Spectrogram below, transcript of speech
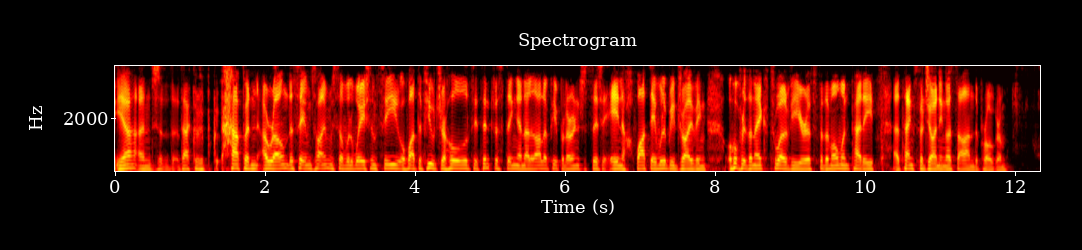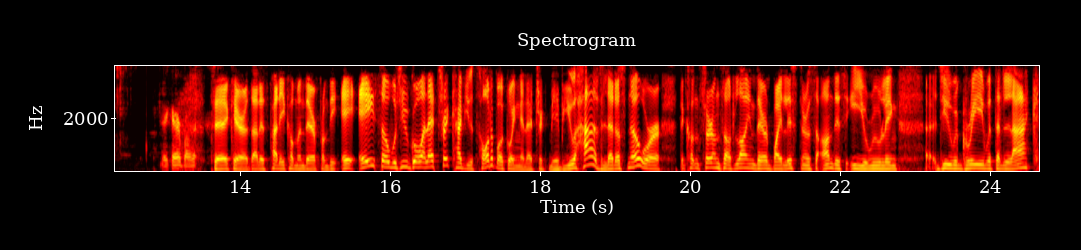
Yeah, and that could happen around the same time. So we'll wait and see what the future holds. It's interesting, and a lot of people are interested in what they will be driving over the next 12 years. For the moment, Paddy, uh, thanks for joining us on the programme. Take care it. Take care. That is Paddy Comyn there from the AA. So, would you go electric? Have you thought about going electric? Maybe you have. Let us know. Or the concerns outlined there by listeners on this EU ruling. Uh, do you agree with the lack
